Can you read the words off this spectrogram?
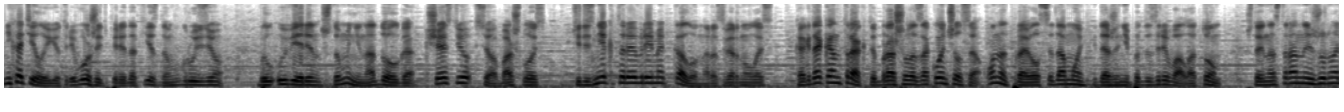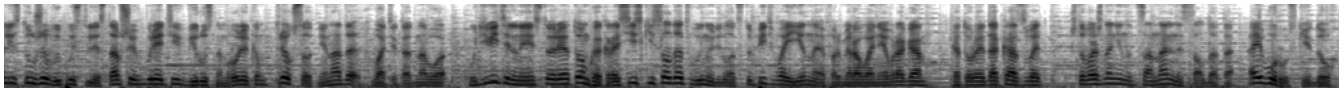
Не хотел ее тревожить перед отъездом в Грузию. Был уверен, что мы ненадолго. К счастью, все обошлось. Через некоторое время колонна развернулась. Когда контракт Ибрашева закончился, он отправился домой и даже не подозревал о том, что иностранные журналисты уже выпустили ставший в Бурятии вирусным роликом «300 не надо, хватит одного». Удивительная история о том, как российский солдат вынудил отступить военное формирование врага, которое доказывает, что важна не национальность солдата, а его русский дух.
